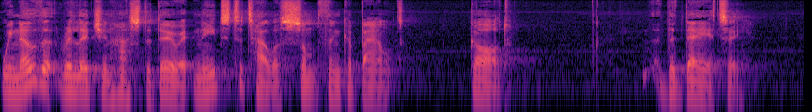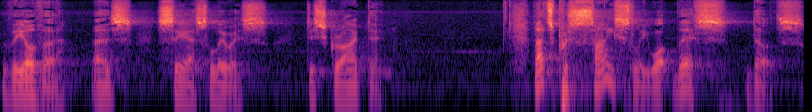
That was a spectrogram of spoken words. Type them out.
we know that religion has to do, it needs to tell us something about God, the deity, the other, as C.S. Lewis described it. That's precisely what this does.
